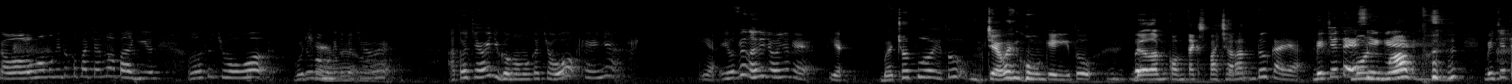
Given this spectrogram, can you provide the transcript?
kalau lu ngomong itu ke pacar lu apalagi lu tuh cowok lu ngomong gitu ke cewek. Atau cewek juga ngomong ke cowok kayaknya Iya. ilfil gak sih cowoknya kayak ya bacot lo itu cewek ngomong kayak gitu. Dalam konteks pacaran tuh kayak BCT SYG. BCT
